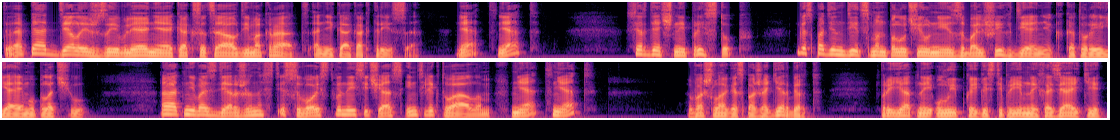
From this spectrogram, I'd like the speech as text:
«Ты опять делаешь заявление как социал-демократ, а не как актриса. Нет, нет?» Сердечный приступ господин Дицман получил не из-за больших денег, которые я ему плачу, а от невоздержанности, свойственной сейчас интеллектуалам. Нет, нет. Вошла госпожа Герберт, приятной улыбкой гостеприимной хозяйки,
